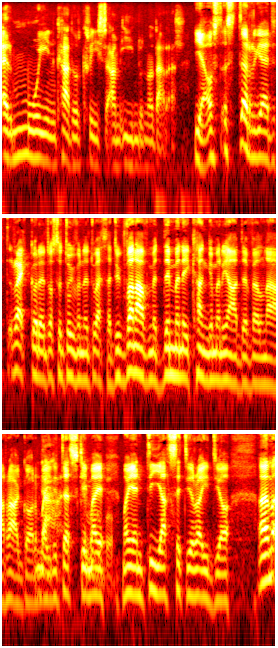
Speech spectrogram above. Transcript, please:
er mwyn cadw'r Cris am un diwrnod arall. Ie, yeah, os ystyried record e dros y dwy fynedd diwethaf, dwi'n fan afmed ddim yn ei cangymeriadau fel na rhagor. Mae wedi dysgu, mae, mae e'n deall sut i reidio. Um,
